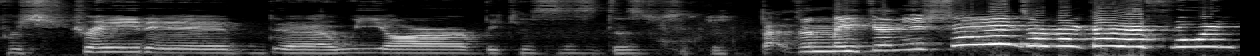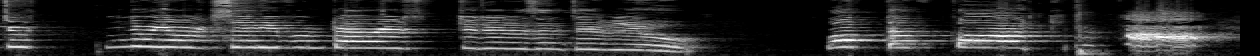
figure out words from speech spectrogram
frustrated uh, we are because this, this, doesn't make any sense. Oh my god, I flew into New York City from Paris to do this interview. What the fuck? Ah.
